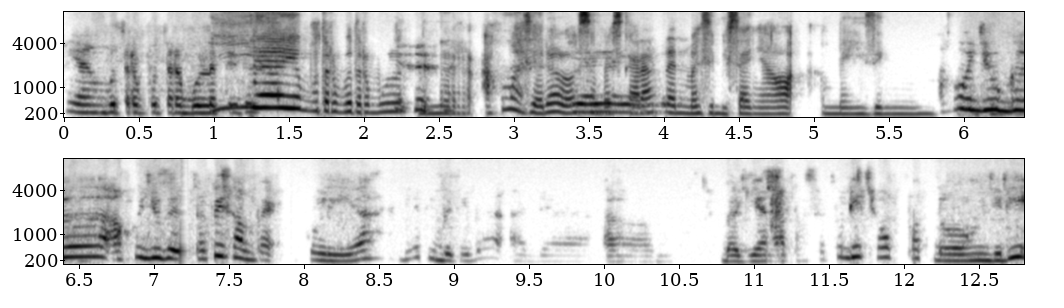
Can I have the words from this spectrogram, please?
Yang puter-puter bulat itu. iya yang puter-puter bulat bener aku masih ada loh Iya, sampai iya, sekarang iya. dan masih bisa nyala amazing Aku juga, aku juga. Tapi sampai kuliah dia tiba-tiba ada em, bagian atasnya tuh dia copot dong. Jadi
